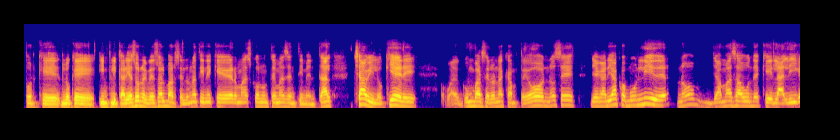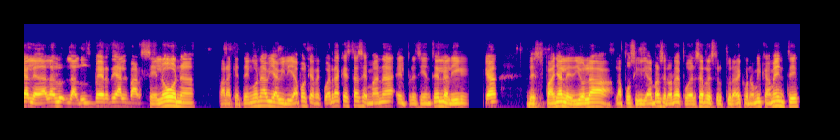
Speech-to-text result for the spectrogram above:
porque lo que implicaría su regreso al Barcelona tiene que ver más con un tema sentimental. Xavi lo quiere, un Barcelona campeón, no sé, llegaría como un líder, ¿no? Ya más aún de que la liga le da la, luz verde al Barcelona para que tenga una viabilidad, porque recuerda que esta semana el presidente de la liga de España le dio la, la posibilidad al Barcelona de poderse reestructurar económicamente.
